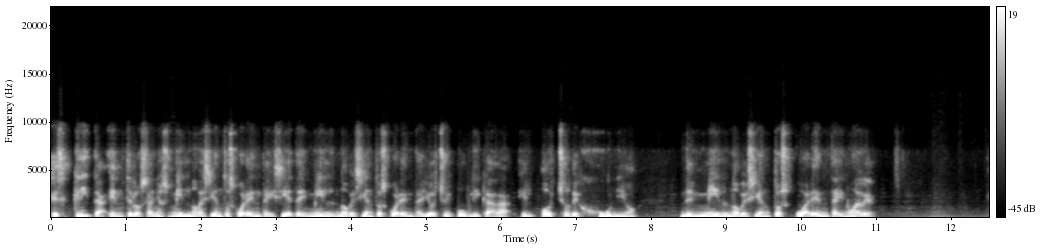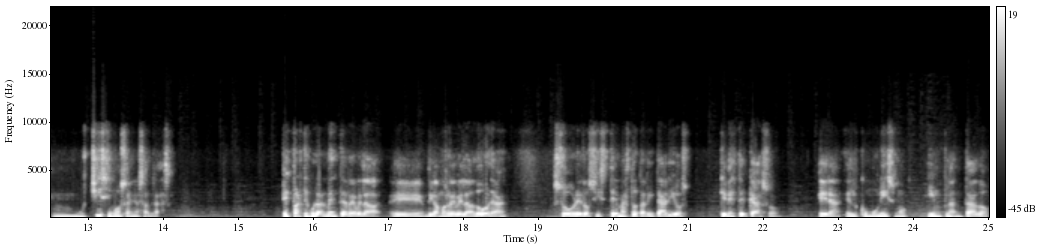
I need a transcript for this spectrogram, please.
escrita entre los años 1947 y 1948 y publicada el 8 de junio de 1949, muchísimos años atrás. Es particularmente eh, digamos, reveladora sobre los sistemas totalitarios que en este caso era el comunismo implantado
